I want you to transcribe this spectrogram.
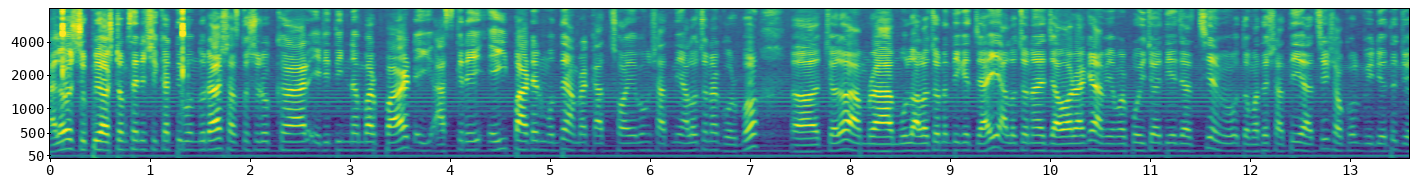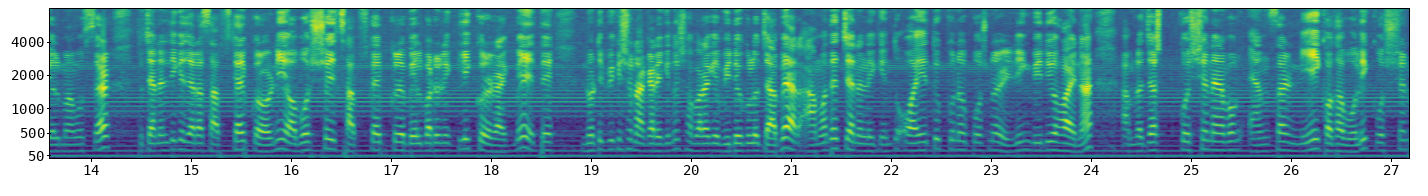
হ্যালো, সুপ্রিয় অষ্টম শ্রেণির শিক্ষার্থী বন্ধুরা, স্বাস্থ্য সুরক্ষার এটি তিন নম্বর পার্ট। এই আজকের এই এই পার্টের মধ্যে আমরা কাজ ছয় এবং সাত নিয়ে আলোচনা করব। চলো, আমরা মূল আলোচনার দিকে যাই। আলোচনায় যাওয়ার আগে আমি আমার পরিচয় দিয়ে যাচ্ছি। আমি তোমাদের সাথেই আছি সকল ভিডিওতে, জুয়েল মাহমুদ স্যার। তো চ্যানেলটিকে যারা সাবস্ক্রাইব করনি, অবশ্যই সাবস্ক্রাইব করে বেল বাটনে ক্লিক করে রাখবে। এতে নোটিফিকেশন আকারে কিন্তু সবার আগে ভিডিওগুলো যাবে। আর আমাদের চ্যানেলে কিন্তু অহেতুক কোনো প্রশ্ন রিডিং ভিডিও হয় না। আমরা জাস্ট কোশ্চেন এবং অ্যান্সার নিয়েই কথা বলি। কোশ্চেন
